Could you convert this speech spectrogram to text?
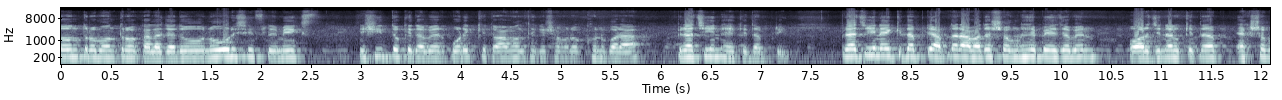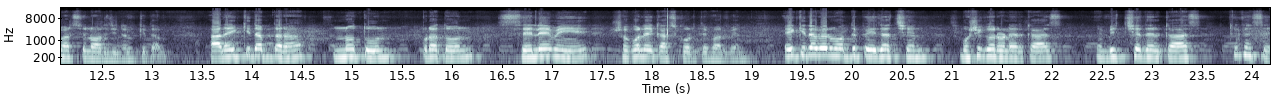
তন্ত্রমন্ত্র কালাজাদু, নৌর সিফলিমিক্স নিষিদ্ধ কিতাবের পরীক্ষিত আমল থেকে সংরক্ষণ করা প্রাচীন এই কিতাবটি। প্রাচীন এই কিতাবটি আপনারা আমাদের সংগ্রহে পেয়ে যাবেন অরিজিনাল কিতাব, একশো পার্সেন্ট অরিজিনাল কিতাব। আর এই কিতাব দ্বারা নতুন পুরাতন ছেলে মেয়ে সকলেই কাজ করতে পারবেন। এই কিতাবের মধ্যে পেয়ে যাচ্ছেন বশীকরণের কাজ, বিচ্ছেদের কাজ, ঠিক আছে?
